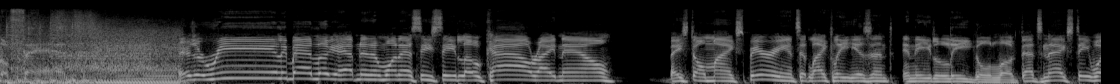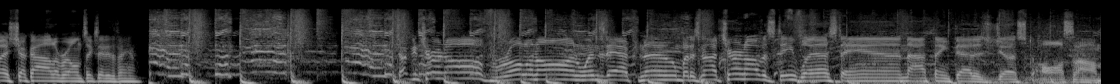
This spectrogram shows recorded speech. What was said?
The Fan. There's a really bad look happening in one SEC locale right now. Based on my experience, it likely isn't an illegal look. That's next. Steve West, Chuck Oliver on 680 The Fan. Chuck and Chernoff rolling on Wednesday afternoon, but it's not Chernoff, it's Steve West, and I think that is just awesome.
